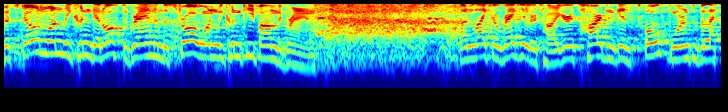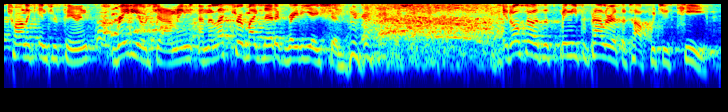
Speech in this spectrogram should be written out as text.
The stone one we couldn't get off the ground, and the straw one we couldn't keep on the ground. Unlike a regular tiger, it's hardened against all forms of electronic interference, radio jamming, and electromagnetic radiation. it also has a spinny propeller at the top, which is key.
